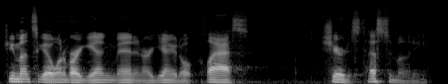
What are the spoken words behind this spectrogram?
A few months ago, one of our young men in our young adult class shared his testimony.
